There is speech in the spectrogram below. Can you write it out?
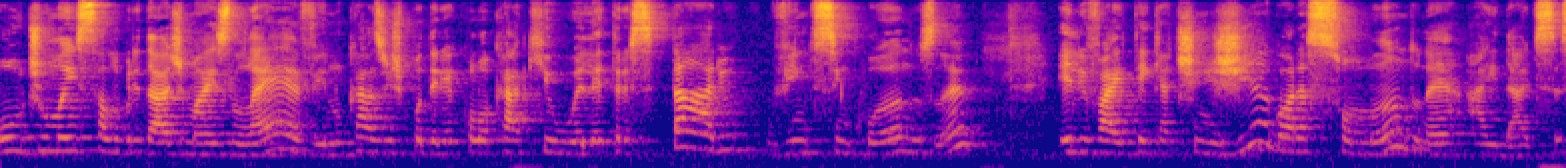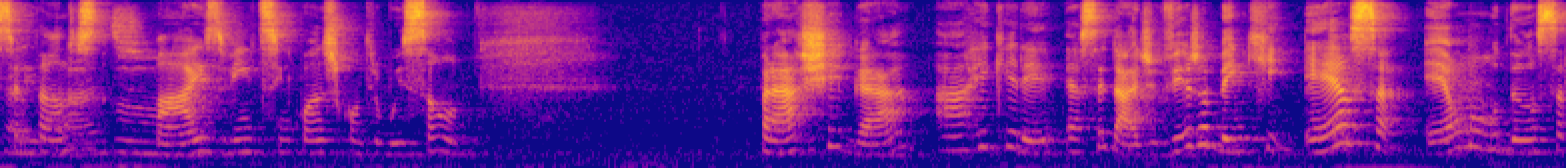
ou de uma insalubridade mais leve, no caso a gente poderia colocar aqui o eletricitário, 25 anos, né? Ele vai ter que atingir agora somando, né, a idade de 60 anos mais 25 anos de contribuição para chegar a requerer essa idade. Veja bem que essa é uma mudança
